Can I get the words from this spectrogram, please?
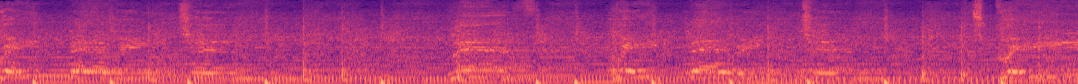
Great Barrington. Live Great Barrington. It's great.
